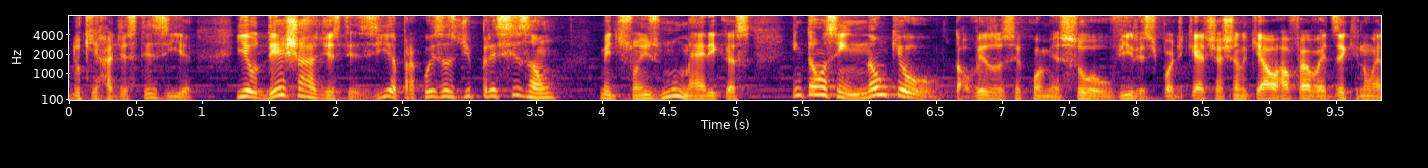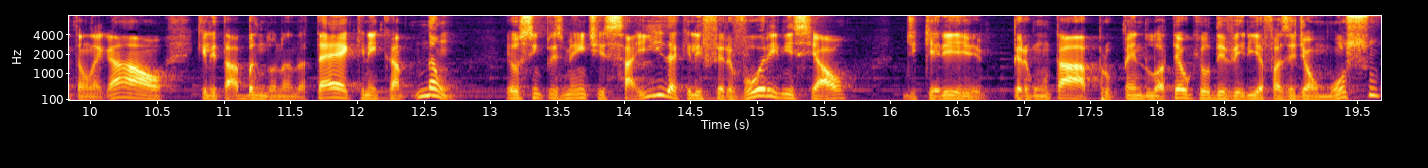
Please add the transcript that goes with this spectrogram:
do que radiestesia. E eu deixo a radiestesia para coisas de precisão medições numéricas. Então, assim, não que eu. Talvez você começou a ouvir este podcast achando que ah, o Rafael vai dizer que não é tão legal, que ele está abandonando a técnica. Não. Eu simplesmente saí daquele fervor inicial de querer perguntar para o pêndulo até o que eu deveria fazer de almoço,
